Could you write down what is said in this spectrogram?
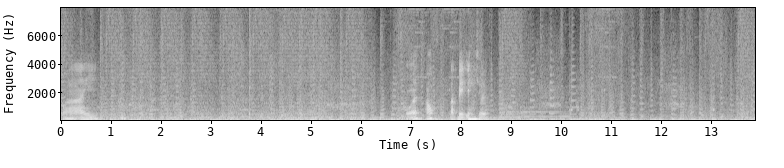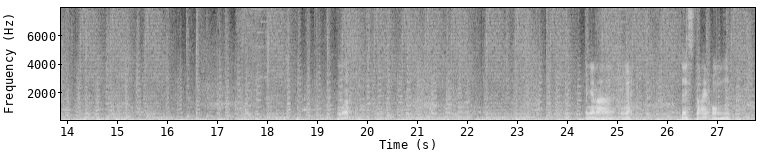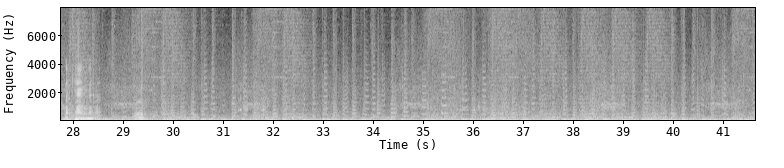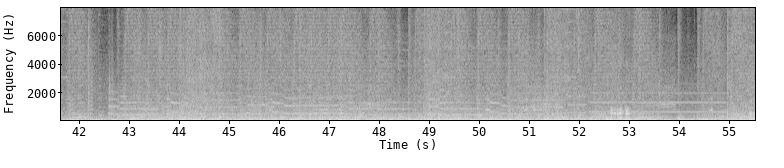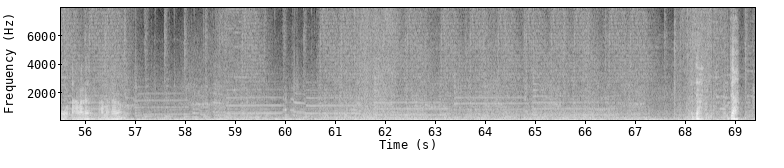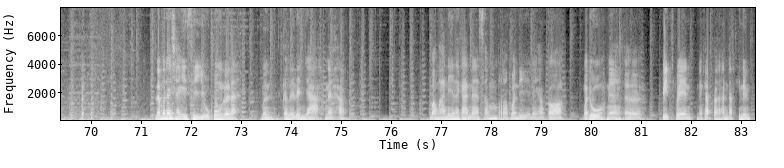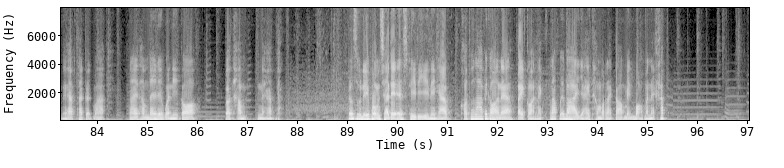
ไป โอ้ยเอ้าตัดเบรกเองเฉยว้าเป็นไงล่ะเป็นไงใช้สไตล์ของนักแข่งนะฮะปึ๊บามมาแล้วตามมาแล้วจ้ะจ้ะแล้วไม่ได้ใช้ ECU พุ่งด้วยนะ มันก็เลยเล่นยากนะครับ ประมาณนี้แล้วกันนะสำหรับวันนี้นะครับก็มาดูนะเออปิดเทรนนะครับก็อันดับที่1นะครับถ้าเกิดว่า ใครทำได้เร็วกว่านี้ก็ก็ทำนะครับก็ส่วนนี้ผมชาเด SPD นะครับ ขอตัวลาไปก่อนนะ ไปก่อนนะครับ บ๊ายบาย อยากให้ทำอะไรก็เม้นบอกมานะครับ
